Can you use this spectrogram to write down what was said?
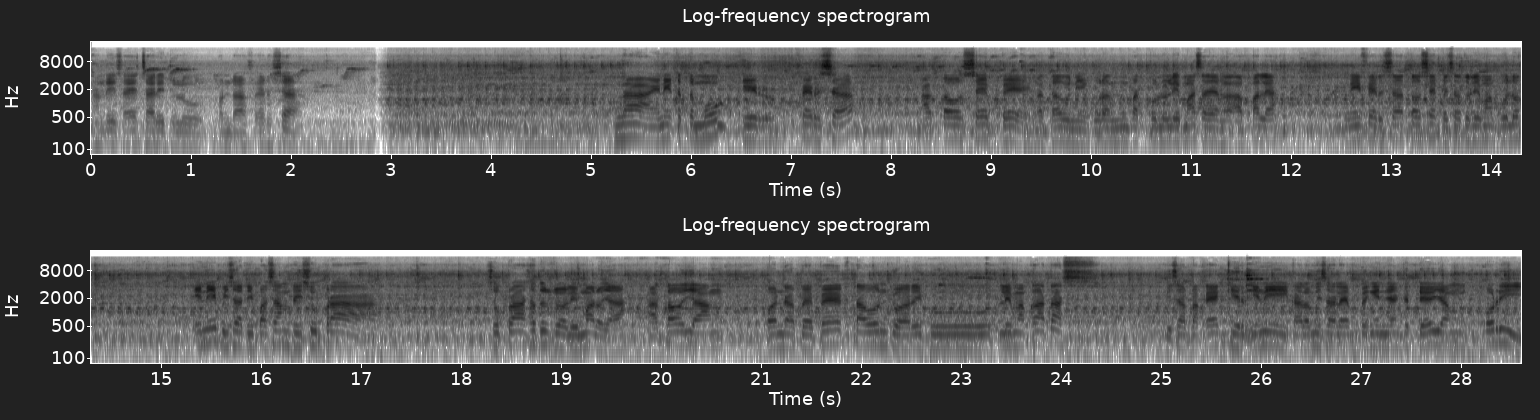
Nanti saya cari dulu Honda Versa. Nah ini ketemu gear Versa atau CB nggak tahu ini ukuran 45 saya nggak apal ya. Ini Versa atau CB 150 ini bisa dipasang di Supra. Supra 125 loh ya. Atau yang Honda Bebek tahun 2005 ke atas. Bisa pakai gear ini. Kalau misalnya pengen yang gede yang ori.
